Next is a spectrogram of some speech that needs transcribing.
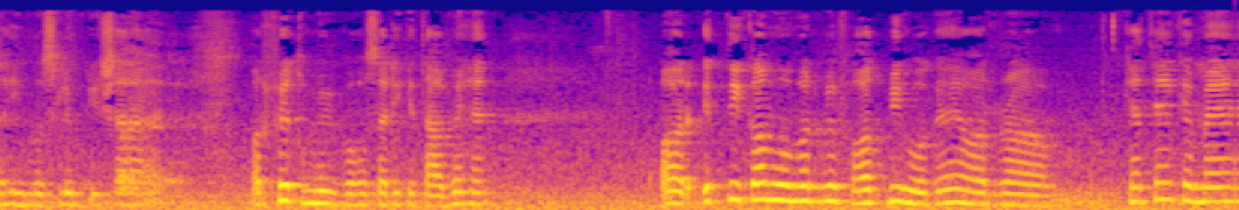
صحیح مسلم کی شرح ہے۔ اور فقہ میں بھی بہت ساری کتابیں ہیں۔ اور اتنی کم عمر میں فوت بھی ہو گئے اور کہتے ہیں کہ میں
